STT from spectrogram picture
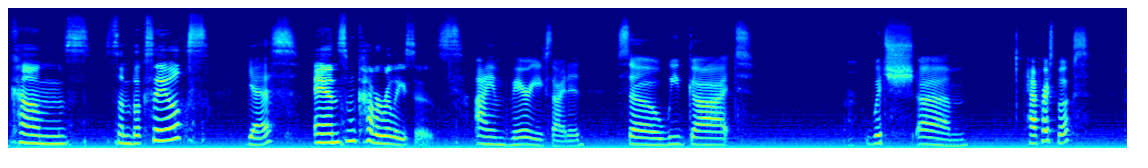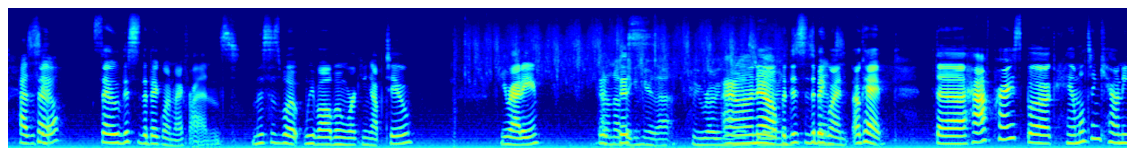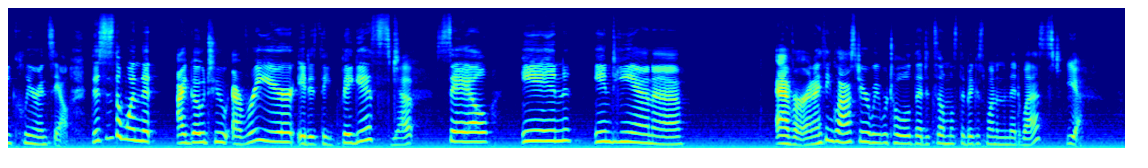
comes some book sales Yes. and some cover releases. I am very excited. So we've got which um half price books has a So- sale. So this is the big one, my friends. This is what we've all been working up to. You ready? I don't know if they can hear that. It's me rubbing my I don't know, but this is a big one. Okay. The half price book, Hamilton County Clearance Sale. This is the one that I go to every year. It is the biggest Yep. sale in Indiana ever. And I think last year we were told that it's almost the biggest one in the Midwest. Yeah.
